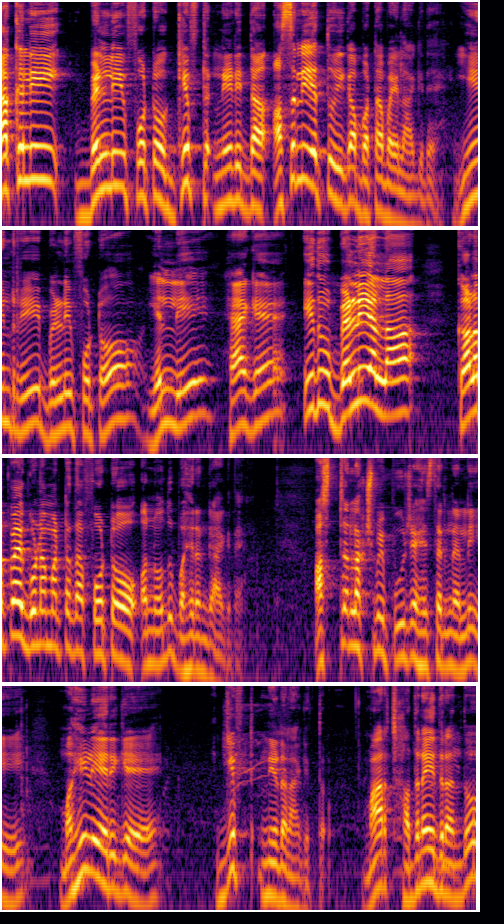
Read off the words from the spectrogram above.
ನಕಲಿ ಬೆಳ್ಳಿ ಫೋಟೋ ಗಿಫ್ಟ್ ನೀಡಿದ್ದ ಅಸಲಿ ಎತ್ತು ಈಗ ಬಟ ಬಯಲಾಗಿದೆ. ಏನ್ರಿ ಬೆಳ್ಳಿ ಫೋಟೋ? ಎಲ್ಲಿ? ಹೇಗೆ? ಇದು ಬೆಳ್ಳಿ ಅಲ್ಲ ಕಳಪೆ ಗುಣಮಟ್ಟದ ಫೋಟೋ ಅನ್ನೋದು ಬಹಿರಂಗ ಆಗಿದೆ. ಅಷ್ಟಲಕ್ಷ್ಮಿ ಪೂಜೆ ಹೆಸರಿನಲ್ಲಿ ಮಹಿಳೆಯರಿಗೆ ಗಿಫ್ಟ್ ನೀಡಲಾಗಿತ್ತು. ಮಾರ್ಚ್ ಹದಿನೈದರಂದು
